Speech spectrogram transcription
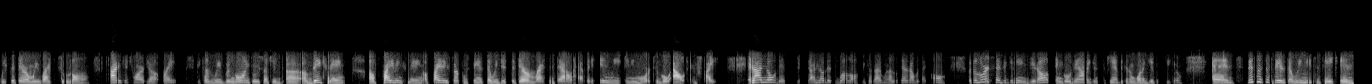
we sit there and we rest too long, trying to charge up, right? Because we've been going through such a uh, a big thing, a fighting thing, a fighting circumstance that we just sit there and rest and say, I don't have it in me anymore to go out and fight. And I know this. I know this well off because I when I looked at it, I was like, oh, but the Lord said to Gideon, Get up and go down against the camp because I'm going to give it to you. And this is the stance that we need to take in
